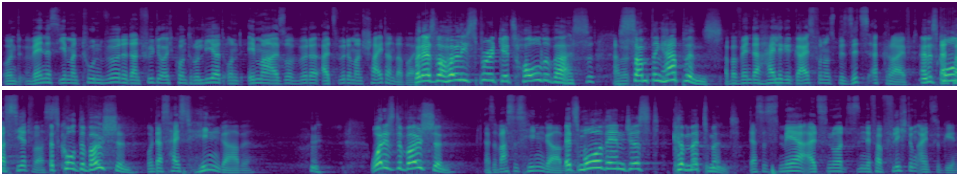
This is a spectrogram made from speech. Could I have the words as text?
Und wenn es jemand tun würde, dann fühlt ihr euch kontrolliert und immer also würde, als würde man scheitern dabei. But as the Holy Spirit gets hold of us, something happens. Aber wenn der Heilige Geist von uns Besitz ergreift, dann called, passiert was. it's called devotion. Und das heißt Hingabe. What is devotion? Also was ist Hingabe? It's more than just commitment. Das ist mehr als nur eine Verpflichtung einzugehen.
